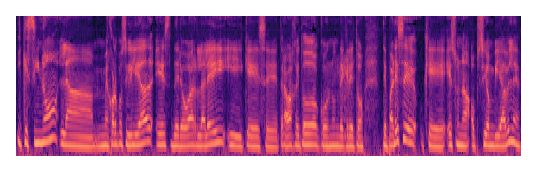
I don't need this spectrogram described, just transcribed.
y que si no, la mejor posibilidad es derogar la ley y que se trabaje todo con un decreto. ¿Te parece que es una opción viable?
